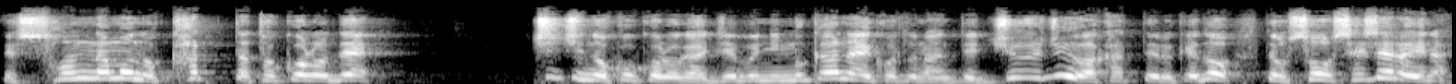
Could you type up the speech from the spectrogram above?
でそんなものを買ったところで父の心が自分に向かないことなんて重々分かってるけどでもそうせざるを得ない。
